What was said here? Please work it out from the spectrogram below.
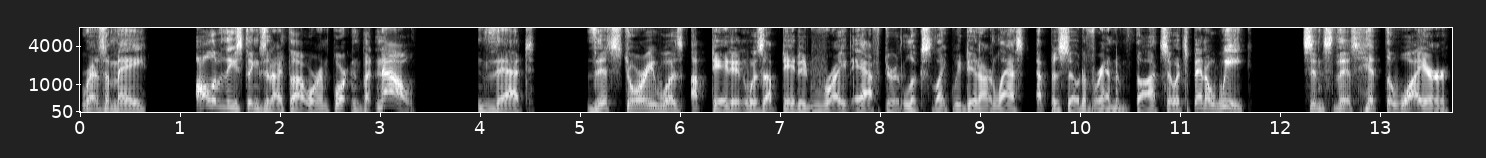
resume, all of these things that I thought were important. But now that this story was updated. It was updated right after it looks like we did our last episode of Randumb Thoughts. So it's been a week since this hit the wire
